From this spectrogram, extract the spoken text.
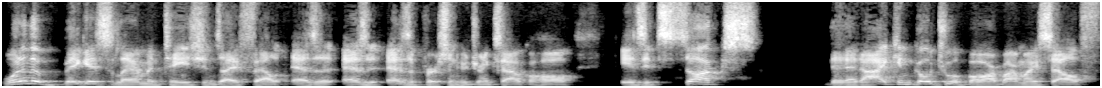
one of the biggest lamentations I felt as a as a, as a person who drinks alcohol is it sucks that I can go to a bar by myself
